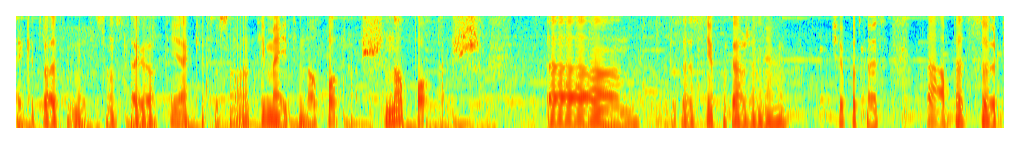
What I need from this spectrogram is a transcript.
Jakie tu ultimaty są z tego? Jakie tu są ultimaty? No pokaż, no pokaż. Um, to teraz nie pokażę, nie? Się pod koniec. Ta, Pet Search.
